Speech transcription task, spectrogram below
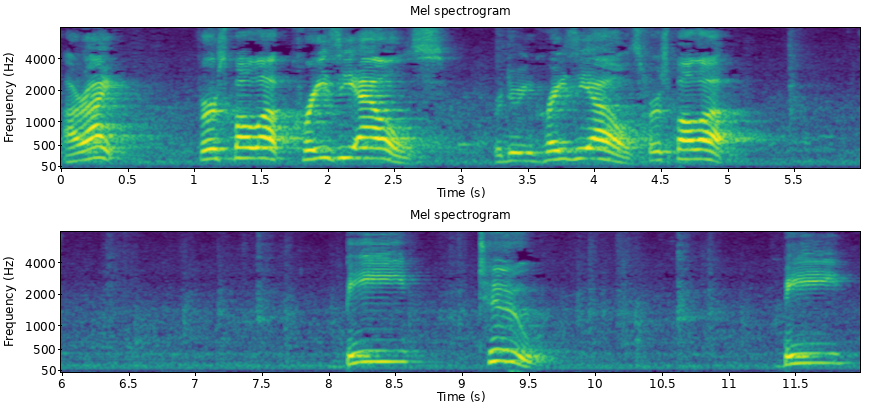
All right. First ball up, crazy L's. We're doing crazy L's. First ball up. B2. B2.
